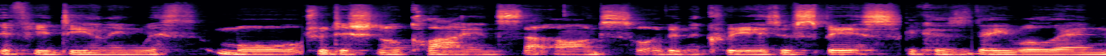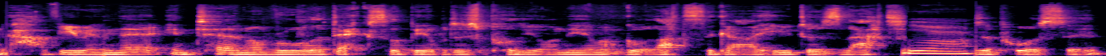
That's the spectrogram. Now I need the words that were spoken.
if you're dealing with more traditional clients that aren't sort of in the creative space because they will then have you in their internal Rolodex. They'll be able to just pull your name and go, that's the guy who does that. Yeah. As opposed to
